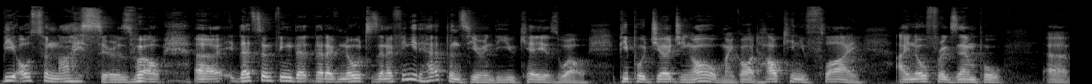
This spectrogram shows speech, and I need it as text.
be also nicer as well. Uh, that's something that, that I've noticed, and I think it happens here in the UK as well. People judging, oh my God, how can you fly? I know, for example uh,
